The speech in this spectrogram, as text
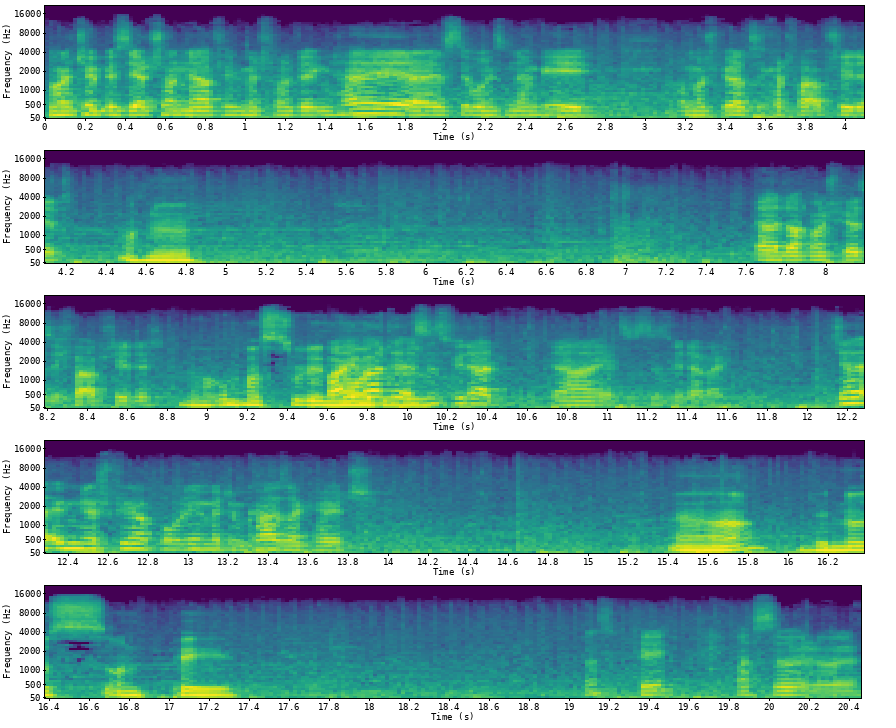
Mein Typ ist jetzt schon nervig mit von wegen, hey, da ist übrigens ein MG. Und mein Spiel hat sich gerade verabschiedet. Ach nö. Ja, doch, mein Spiel hat sich verabschiedet. Warum hast du den Wobei, warte, es ist wieder. Ja, jetzt ist es wieder weg. Ja, irgendein Spiel hat Probleme mit dem Casa Cage. ja, Windows und P. Was? Okay. Achso, lol.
